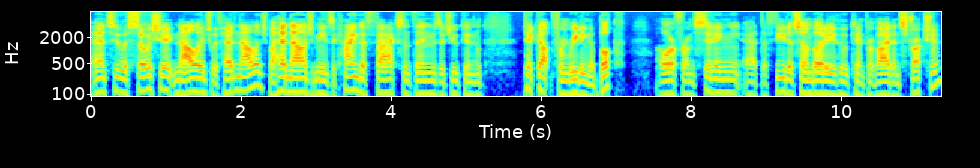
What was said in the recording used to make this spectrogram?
and to associate knowledge with head knowledge. By head knowledge means the kind of facts and things that you can pick up from reading a book or from sitting at the feet of somebody who can provide instruction.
